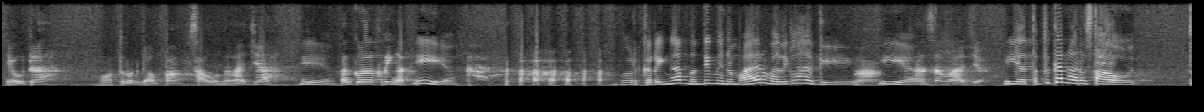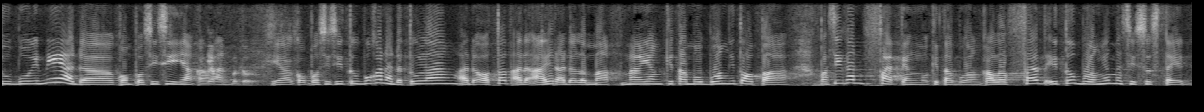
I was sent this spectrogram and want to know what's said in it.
ya udah mau turun gampang, sauna aja. Iya. Kan keluar keringat. Iya. Keluar keringat nanti minum air balik lagi. Nah, iya. kan sama aja. Iya, tapi kan harus tahu tubuh ini ada komposisinya kan. Yap, betul. Ya, komposisi tubuh kan ada tulang, ada otot, ada air, ada lemak. Nah, yang kita mau buang itu apa? Pasti kan fat yang mau kita buang. Kalau fat itu buangnya masih sustain.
